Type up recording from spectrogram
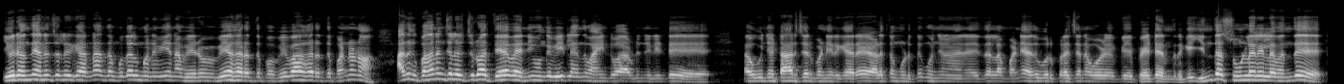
இவர் வந்து என்ன சொல்லியிருக்காருன்னா அந்த முதல் மனைவியை நான் விவகாரத்து விவாகரத்து பண்ணணும். அதுக்கு பதினஞ்சு லட்ச ரூபா தேவை. நீ உங்கள் வீட்டிலேருந்து வாங்கிட்டு வா அப்படின்னு சொல்லிட்டு கொஞ்சம் டார்ச்சர் பண்ணியிருக்காரு. அழுத்தம் கொடுத்து கொஞ்சம் இதெல்லாம் பண்ணி அது ஒரு பிரச்சனை ஓடி- போயிட்டே இருந்திருக்கு. இந்த சூழ்நிலையில் வந்து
